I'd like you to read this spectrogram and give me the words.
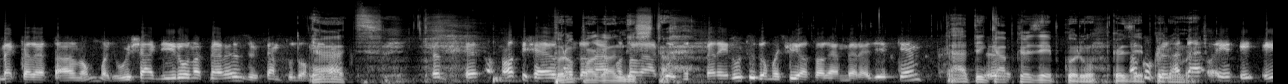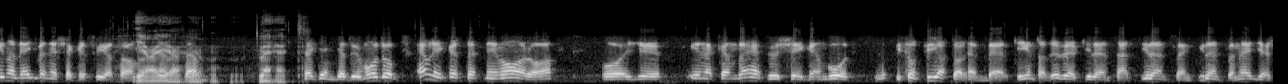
meg kellett állnom, vagy újságírónak nevezzük, nem tudom. Hát, azt is elmondanám, ha találkozni, mert én úgy tudom, hogy fiatal ember egyébként. Tehát inkább középkorú. középkorú Akkor, hát, én, én a 40-eseket fiatal. ja, ja, ja, lehet. Megengedő módon. Emlékeztetném arra, hogy én nekem lehetőségem volt, viszont fiatal emberként az 1990-91-es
